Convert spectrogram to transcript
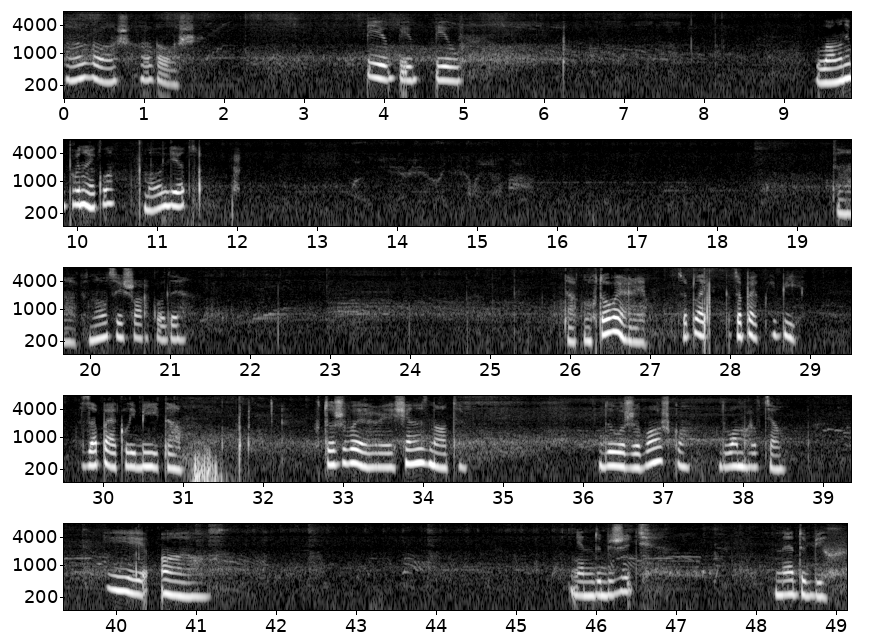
Хорош, хорош. Пів, пів, пів. Лава не проникла. Молодець. Так, знову цей шар кладе. Так, ну хто виграє? Запеклий бій. Запеклий бій там. Хто ж виграє, ще не знати. Дуже важко двом гравцям. І. А... Ні, не добіжить. Не добіг.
